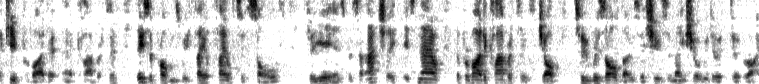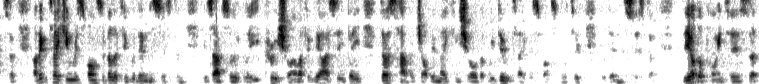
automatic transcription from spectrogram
acute provider uh, collaborative. These are problems we failed failed to solve for years, but so actually it's now the provider collaborative's job to resolve those issues and make sure we do it do it right. So I think taking responsibility within the system is absolutely crucial, and I think the ICB does have a job in making sure that we do take responsibility within the system. The other point is that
